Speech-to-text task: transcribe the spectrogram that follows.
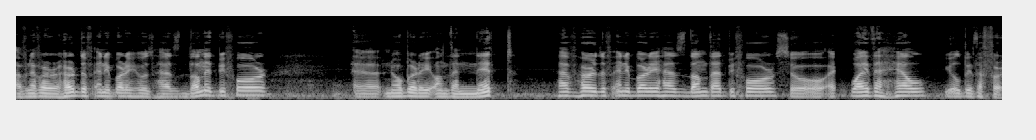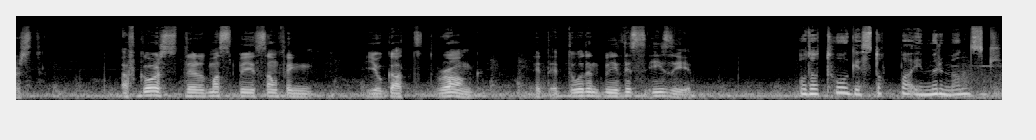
I've never heard of anybody who has done it before. Uh, nobody on the net have heard of anybody has done that before. So why the hell you'll be the first? Of course, there must be something you got wrong. It, it wouldn't be this easy. Og da toget stoppa i Murmansk,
